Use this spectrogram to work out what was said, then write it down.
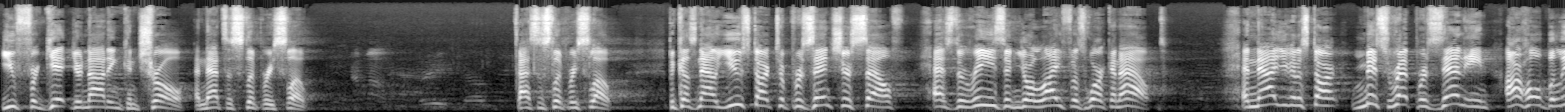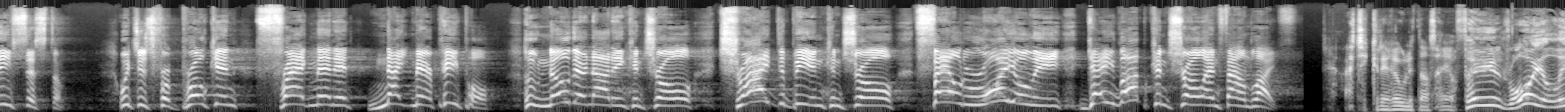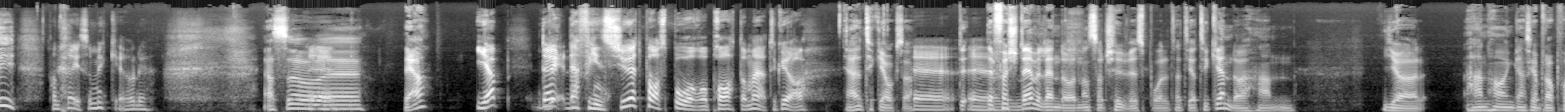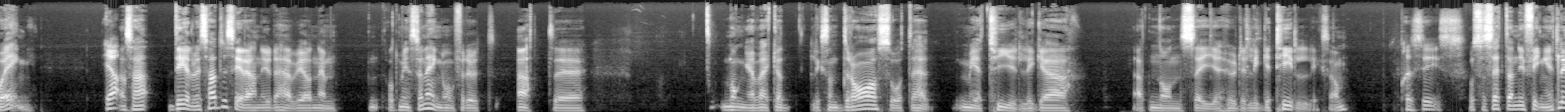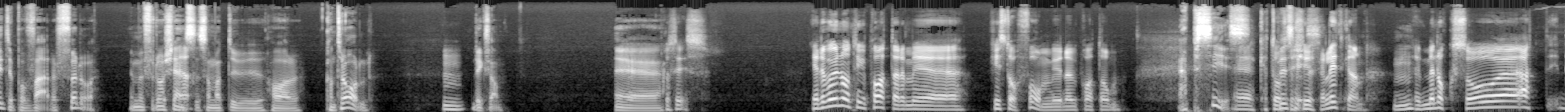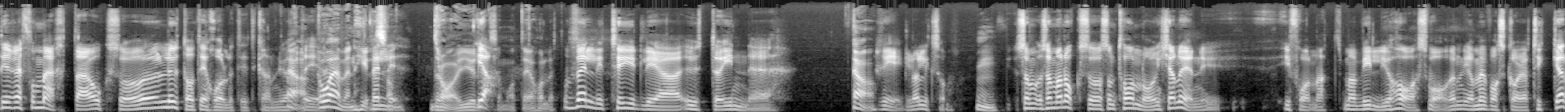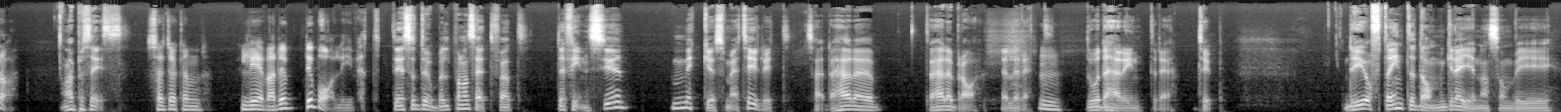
you forget you're not in control. And that's a slippery slope. That's a slippery slope. Because now you start to present yourself as the reason your life is working out. And now you're going to start misrepresenting our whole belief system, which is for broken, fragmented, nightmare people who know they're not in control, tried to be in control, failed royally, gave up control, and found life. Jag tycker det är roligt när han säger fail royally. Han säger så mycket. Och det... Alltså, Eh. eh, ja. Japp, det, där finns ju ett par spår att prata om här tycker jag. Ja, det tycker jag också. Eh, Det, det ehm, första är väl ändå någon sorts huvudspåret, att jag tycker ändå han gör, han har en ganska bra poäng. Ja, Alltså, delvis adresserar han ju det här vi har nämnt åtminstone en gång förut, att eh, många verkar liksom dras åt det här mer tydliga, att någon säger hur det ligger till liksom. precis. Och så sätter han ju fingret lite på varför då. Ja, men för då känns Ja. det som att du har kontroll. Mm. Liksom. Eh, Precis. Ja, det var ju någonting vi pratade med Kristoffer om ju när vi pratade om ja, precis. eh, katolska precis. kyrkan lite grann. Mm. Men också att det reformerta också lutar åt det hållet lite grann. Ju, att det Ja, och även Hillson väldigt- drar ju Ja. liksom åt det hållet. och väldigt tydliga ute och inne Ja, regler liksom. Mm. Som, som man också som tonåring känner igen ifrån att man vill ju ha svaren. Ja, men vad ska jag tycka då? ja precis. Så att jag kan leva det, det bra livet. Det är så dubbelt på något sätt för att det finns ju mycket som är tydligt. Så här, det, här är, det här är bra eller rätt. Mm. Då det här är inte det, typ. Det är ju ofta inte de grejerna som vi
